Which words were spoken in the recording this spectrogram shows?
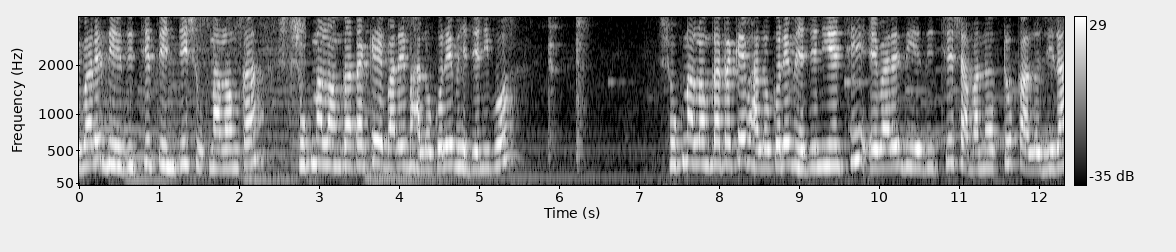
এবারে দিয়ে দিচ্ছি তিনটি শুকনো লঙ্কা। শুকনো লঙ্কাটাকে এবারে ভালো করে ভেজে নিব। শুকনো লঙ্কাটাকে ভালো করে ভেজে নিয়েছি। এবারে দিয়ে দিচ্ছি সামান্য একটু কালো জিরা।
